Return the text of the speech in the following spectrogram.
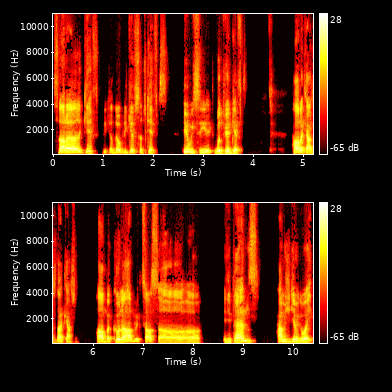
It's not a gift because nobody gives such gifts. Here we see it would be a gift. Holocaust is not kasha. It depends how much you're giving away.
